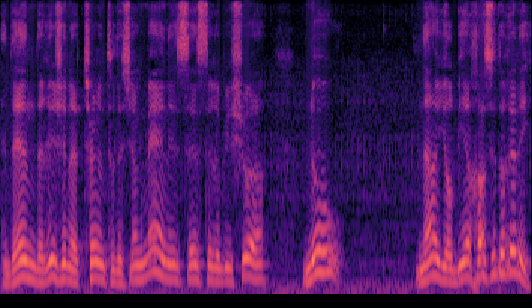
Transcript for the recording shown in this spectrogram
And then the Rizhiner turned to this young man and says to Rabbi Shua, No, now you'll be a chassid already.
